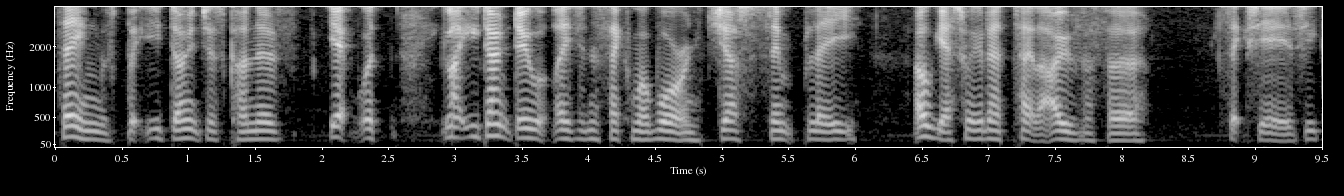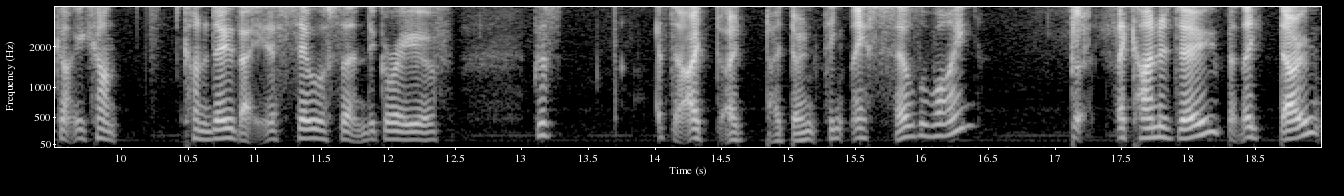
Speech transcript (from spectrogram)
things. But you don't just kind of, yep, what like you don't do what they did in the Second World War and just simply, oh yes, we're going to take that over for six years. You can't, you can't kind of do that. There's still a certain degree of because I, I, I don't think they sell the wine, but they kind of do, but they don't.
